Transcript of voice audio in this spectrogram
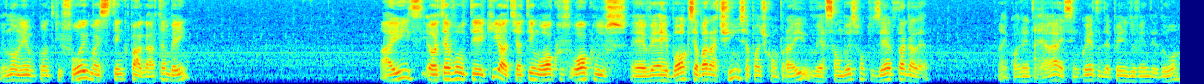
Eu não lembro quanto que foi, mas tem que pagar também. Aí eu até voltei aqui, ó, já tem o óculos, óculos é, VR Box, é baratinho, você pode comprar aí, versão 2.0, tá galera? É 40 reais, 50, depende do vendedor.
